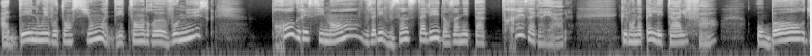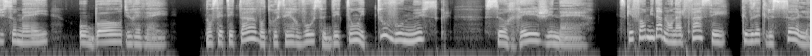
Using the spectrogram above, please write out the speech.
à dénouer vos tensions, à détendre vos muscles, progressivement, vous allez vous installer dans un état très agréable que l'on appelle l'état alpha, au bord du sommeil, au bord du réveil. Dans cet état, votre cerveau se détend et tous vos muscles se régénèrent. Ce qui est formidable en alpha, c'est que vous êtes le seul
